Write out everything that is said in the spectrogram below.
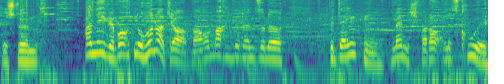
Bestimmt... Ah nee, wir brauchen nur 100, ja. Warum machen wir denn so eine Bedenken? Mensch, war doch alles cool.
